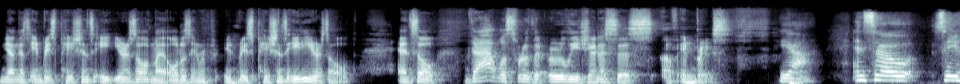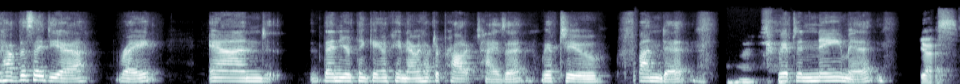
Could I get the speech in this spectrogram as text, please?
youngest InBrace patient is eight years old. My oldest InBrace patient is 80 years old. And so that was sort of the early genesis of InBrace. Yeah. And so so you have this idea, right? And then you're thinking, okay, now we have to productize it. We have to fund it. Mm-hmm. We have to name it. Yes,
